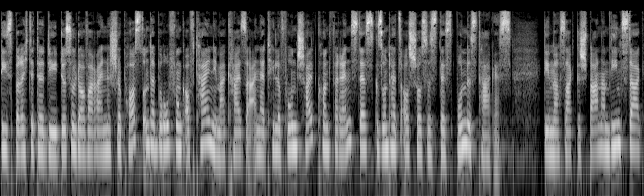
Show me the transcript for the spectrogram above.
Dies berichtete die Düsseldorfer Rheinische Post unter Berufung auf Teilnehmerkreise einer Telefonschaltkonferenz des Gesundheitsausschusses des Bundestages. Demnach sagte Spahn am Dienstag,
